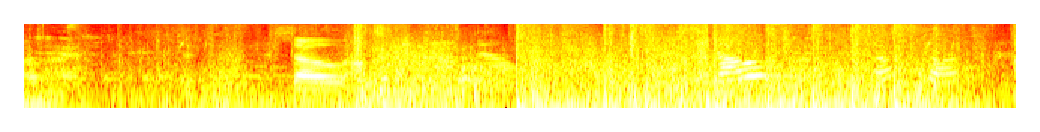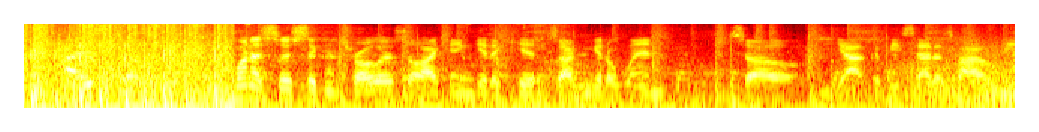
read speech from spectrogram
a Okay. So I'm gonna. I want to switch the controller so I can get a kit, so I can get a win. So y'all could be satisfied with me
